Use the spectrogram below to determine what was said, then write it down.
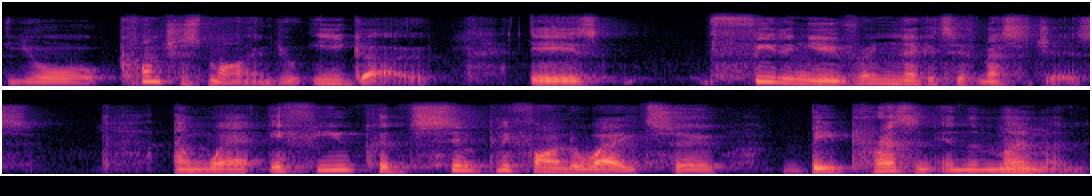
your conscious mind, your ego, is feeding you very negative messages? And where if you could simply find a way to be present in the moment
